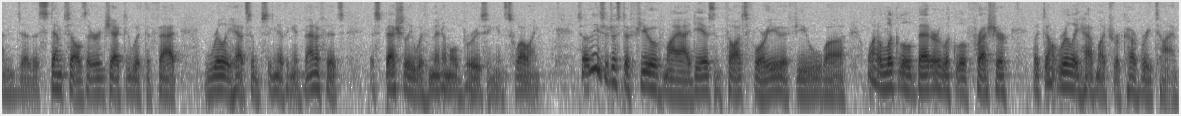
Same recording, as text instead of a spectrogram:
and uh, the stem cells that are injected with the fat really have some significant benefits, especially with minimal bruising and swelling. So these are just a few of my ideas and thoughts for you if you uh, want to look a little better, look a little fresher, but don't really have much recovery time.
